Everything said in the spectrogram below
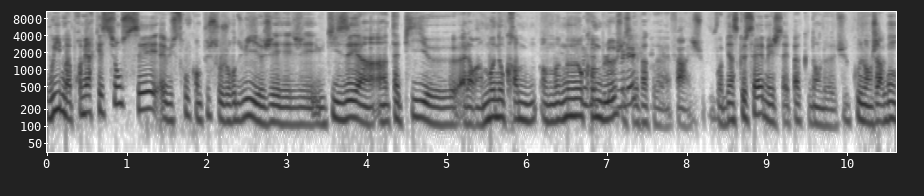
Oui, ma première question, c'est, il se trouve qu'en plus aujourd'hui, j'ai utilisé un, tapis, euh, alors un monochrome, monochrome bleu, je ne savais pas quoi, enfin, je vois bien ce que c'est, mais je ne savais pas que dans le, du coup, dans le jargon,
